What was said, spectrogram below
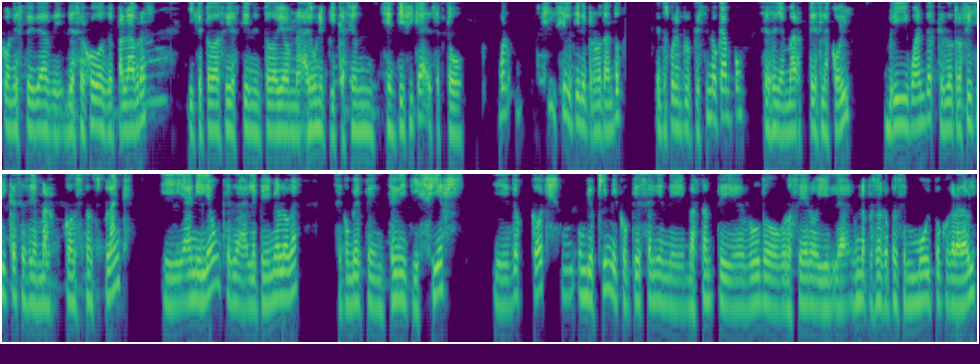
con esta idea de, hacer juegos de palabras y que todas ellas tienen todavía una, alguna implicación científica, excepto, bueno, sí, sí la tiene, pero no tanto, entonces, por ejemplo, Cristino Campo se hace llamar Tesla Coil, Brie Wander, que es la otra física, se hace llamar Constance Planck, y Annie Leon, que es la, epidemióloga, se convierte en Trinity Spheres, y Doc Koch, un, bioquímico que es alguien eh, bastante rudo, grosero y una persona que parece muy poco agradable,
